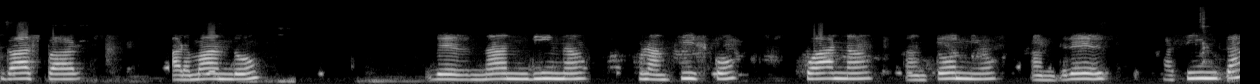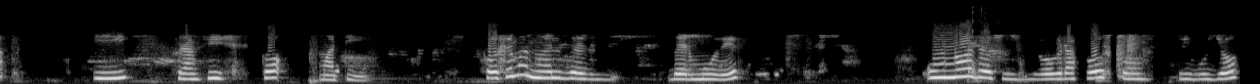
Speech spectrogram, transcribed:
Gaspar, Armando, Bernardina, Francisco, Juana, Antonio, Andrés, Jacinta y Francisco Matías. José Manuel Bermúdez, uno de sus biógrafos, contribuyó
